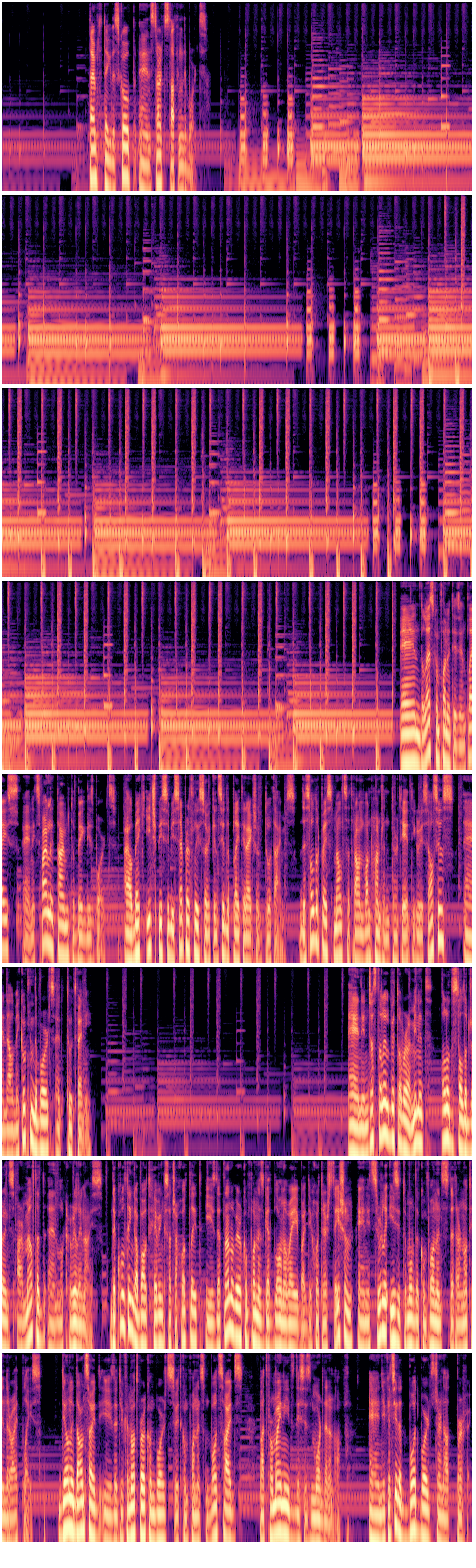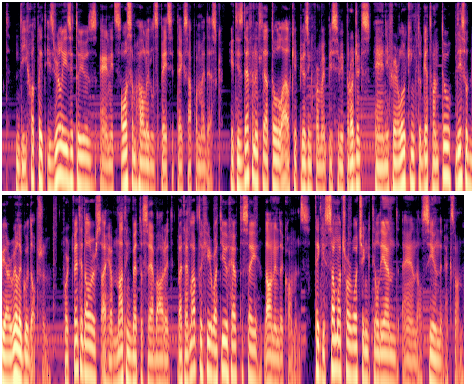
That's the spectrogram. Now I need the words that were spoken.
Time to take the scope and start stuffing the boards. Thank you. And the last component is in place, and it's finally time to bake these boards. I'll bake each PCB separately so we can see the plate in action two times. The solder paste melts at around 138 degrees Celsius, and I'll be cooking the boards at 220. And in just a little bit over a minute, all of the solder joints are melted and look really nice. The cool thing about having such a hot plate is that none of your components get blown away by the hot air station and it's really easy to move the components that are not in the right place. The only downside is that you cannot work on boards with components on both sides, but for my needs this is more than enough and you can see that both boards turned out perfect. The hotplate is really easy to use and it's awesome how little space it takes up on my desk. It is definitely a tool I'll keep using for my PCB projects and if you're looking to get one too, this would be a really good option. For $20 I have nothing bad to say about it, but I'd love to hear what you have to say down in the comments. Thank you so much for watching till the end and I'll see you in the next one.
